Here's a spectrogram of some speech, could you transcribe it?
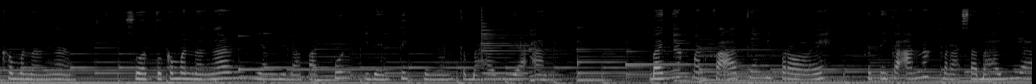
kemenangan. Suatu kemenangan yang didapat pun identik dengan kebahagiaan. Banyak manfaat yang diperoleh ketika anak merasa bahagia.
